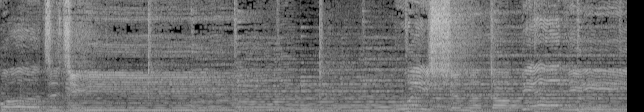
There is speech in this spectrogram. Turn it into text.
我自己。为什么道别离，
